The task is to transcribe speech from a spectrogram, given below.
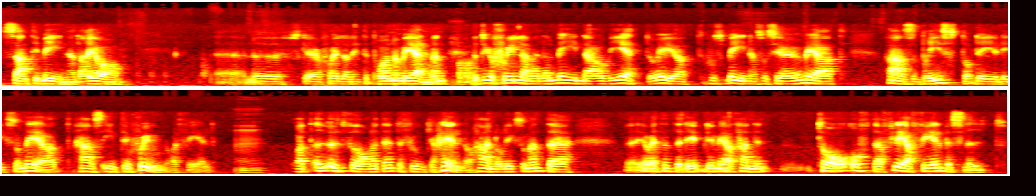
Santimina där jag Eh, nu ska jag skälla lite på honom igen men jag tycker skillnaden mellan Mina och Vietto är ju att hos Mina så ser jag mer att hans brister det är ju liksom mer att hans intentioner är fel. Mm. Och att utförandet inte funkar heller. Han har liksom inte... Jag vet inte, det, det är mer att han tar ofta fler felbeslut.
